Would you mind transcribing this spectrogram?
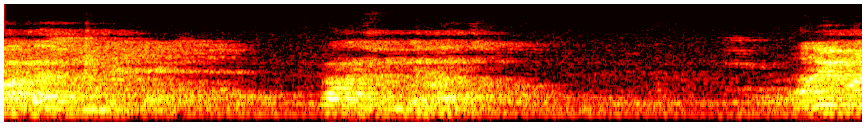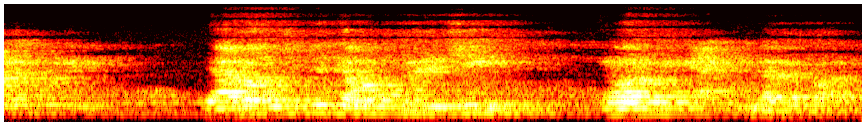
কথা শুনতে চাই, কথা শুনতে পাচ্ছি। আমি মনে করি যে আমরা অতীতে যেমন পেরেছি এবার একইভাবে পারব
